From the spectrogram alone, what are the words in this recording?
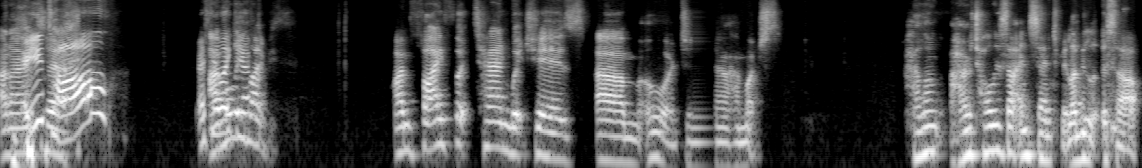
And I Are you to- tall? I feel I'm like only you have like- to be- I'm five foot ten, which is um. Oh, I don't know how much. How long? How tall is that in centimeters? Let me look this up.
